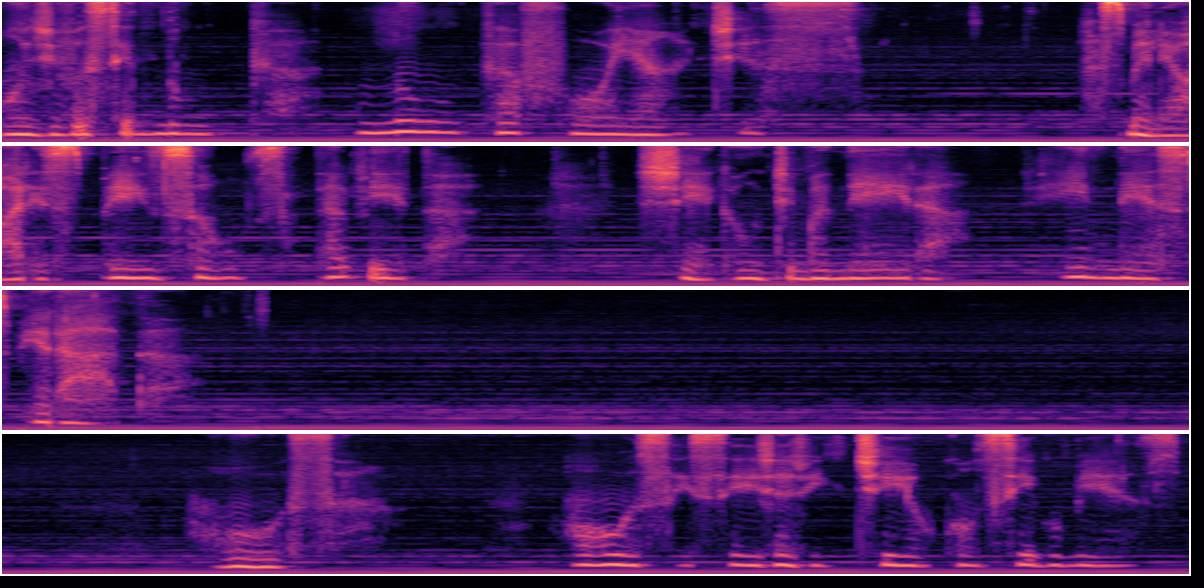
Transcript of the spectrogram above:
onde você nunca nunca foi antes. As melhores bênçãos da vida chegam de maneira inesperada. Ouça, ouça e seja gentil consigo mesmo.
